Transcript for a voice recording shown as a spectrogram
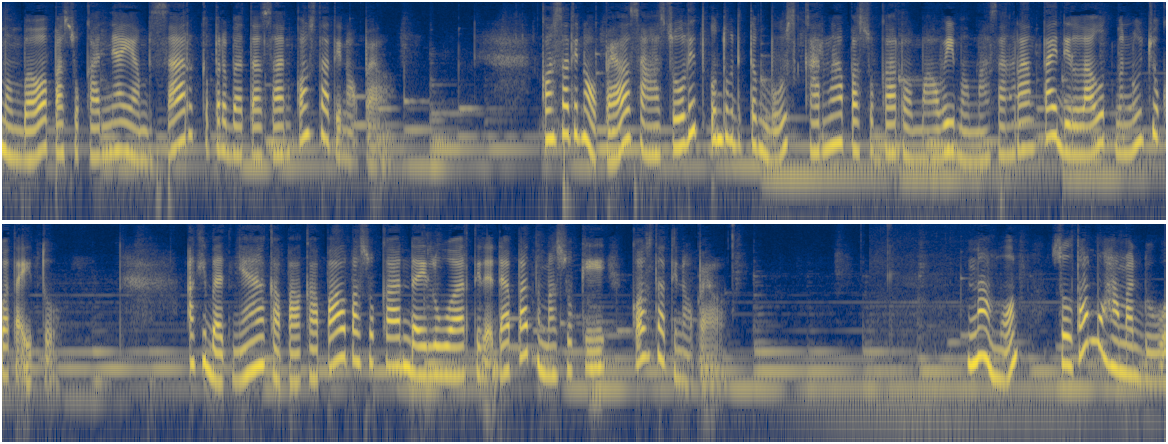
membawa pasukannya yang besar ke perbatasan Konstantinopel. Konstantinopel sangat sulit untuk ditembus karena pasukan Romawi memasang rantai di laut menuju kota itu. Akibatnya, kapal-kapal pasukan dari luar tidak dapat memasuki Konstantinopel. Namun, Sultan Muhammad II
